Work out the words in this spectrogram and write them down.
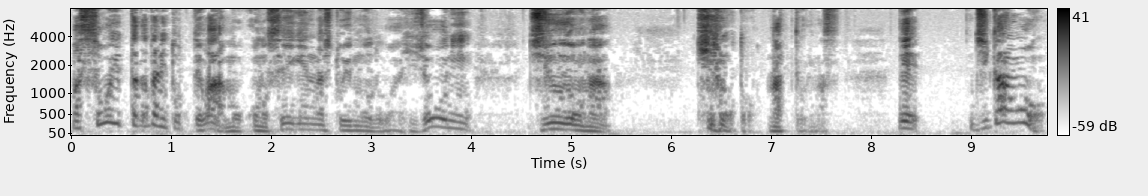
まあ、そういった方にとっては、もうこの制限なしというモードは非常に重要な機能となっております。で、時間を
